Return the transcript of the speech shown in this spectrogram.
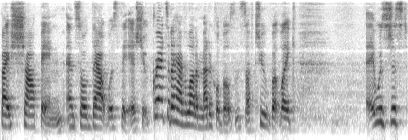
by shopping, and so that was the issue. Granted, I have a lot of medical bills and stuff too, but like, it was just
